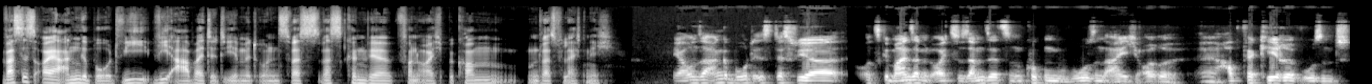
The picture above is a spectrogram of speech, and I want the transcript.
was ist euer Angebot? Wie, wie arbeitet ihr mit uns? Was, was können wir von euch bekommen und was vielleicht nicht? Ja, unser Angebot ist, dass wir uns gemeinsam mit euch zusammensetzen und gucken, wo sind eigentlich eure äh, Hauptverkehre, wo sind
